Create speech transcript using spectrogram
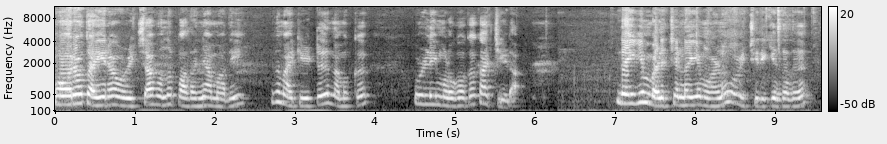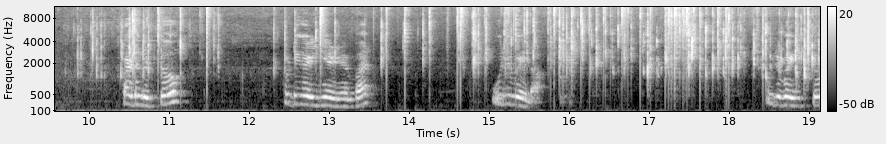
മോരോ തൈരോ ഒഴിച്ചാൽ ഒന്ന് പതഞ്ഞാൽ മതി. ഇത് മാറ്റിയിട്ട് നമുക്ക് ഉള്ളി മുളകൊക്കെ കച്ചിയിടാം നെയ്യും വെളിച്ചെണ്ണയുമാണ് ഒഴിച്ചിരിക്കുന്നത്. കടുകിട്ടു കുട്ടി കഴിഞ്ഞ് കഴിയുമ്പോൾ ഉലുവയിടാം ഉലുവ ഇട്ടു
